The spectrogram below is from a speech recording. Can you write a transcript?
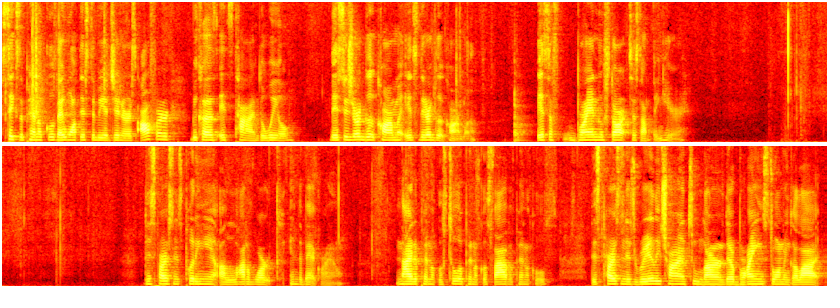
Six of Pentacles, they want this to be a generous offer. because it's time, the wheel. This is your good karma, it's their good karma. It's a brand new start to something here. This person is putting in a lot of work in the background. Knight of Pentacles, Two of Pentacles, Five of Pentacles. This person is really trying to learn. They're brainstorming a lot.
